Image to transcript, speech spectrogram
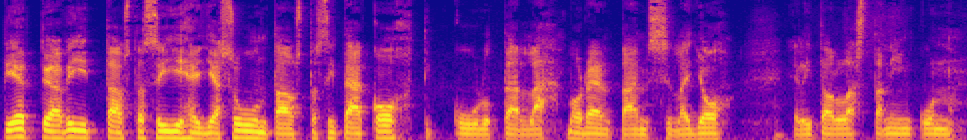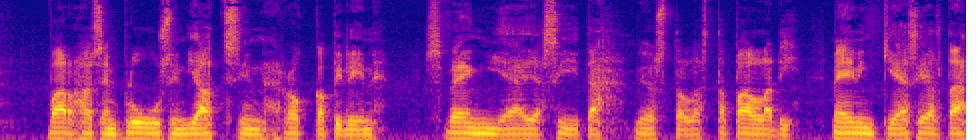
tiettyä viittausta siihen ja suuntausta sitä kohti kuulu tällä Modern Timesilla jo. Eli tuollaista niin kuin varhaisen bluesin, jatsin, rockabilin svengiä ja siitä myös tuollaista palladimeininkiä sieltä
